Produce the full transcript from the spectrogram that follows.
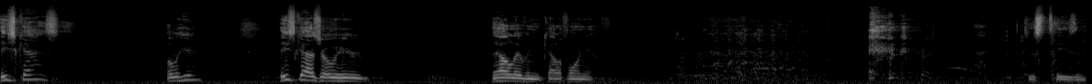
These guys over here, these guys are over here, they all live in California. Just teasing.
